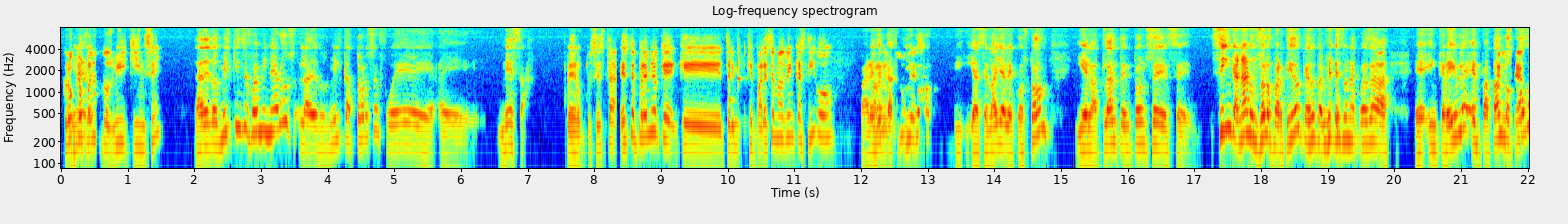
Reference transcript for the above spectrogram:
creo que fue en 2015. La de 2015 fue Mineros, la de 2014 fue eh, Nesa. Pero pues esta, este premio que, que, parece más bien castigo. Parece castigo y, a Celaya le costó. Y el Atlante entonces, eh, sin ganar un solo partido, que eso también es una cosa eh, increíble, empatando todo.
